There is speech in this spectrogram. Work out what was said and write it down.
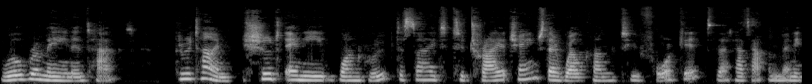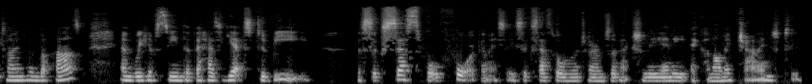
will remain intact through time. Should any one group decide to try a change, they're welcome to fork it. That has happened many times in the past, and we have seen that there has yet to be a successful fork, and I say successful in the terms of actually any economic challenge to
